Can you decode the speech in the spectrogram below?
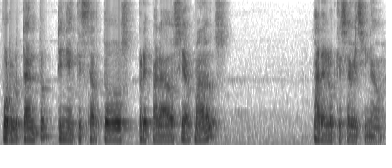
Por lo tanto, tenían que estar todos preparados y armados para lo que se avecinaba.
